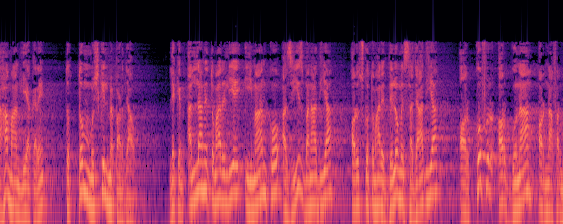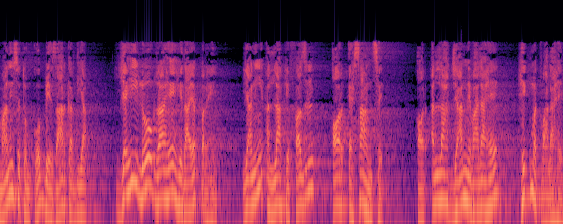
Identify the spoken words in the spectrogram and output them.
کہا مان لیا کریں تو تم مشکل میں پڑ جاؤ. لیکن اللہ نے تمہارے لیے ایمان کو عزیز بنا دیا اور اس کو تمہارے دلوں میں سجا دیا اور کفر اور گناہ اور نافرمانی سے تم کو بیزار کر دیا. یہی لوگ راہ ہدایت پر ہیں یعنی اللہ کے فضل اور احسان سے۔ اور اللہ جاننے والا ہے، حکمت والا ہے۔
